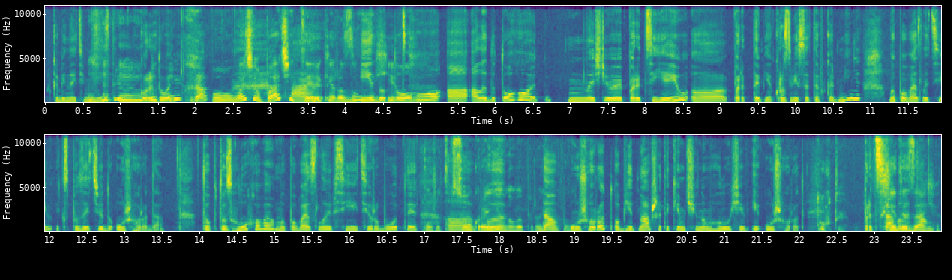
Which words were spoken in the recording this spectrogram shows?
в кабінеті міністрів, в коридорі. Да? О, бачу, бачите, А, який розумний І до того, а, але до того, перед цією, а, перед тим як розвісити в Кабміні, ми повезли цю експозицію до Ужгорода. Тобто з Глухова ми повезли всі ці роботи. Боже, це всю в- Україну ви Да, в Ужгород, об'єднавши таким чином Глухів і Ужгород. Ух ти. Представили Схід і там, захід.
